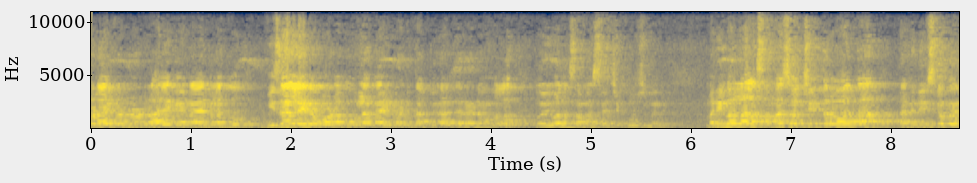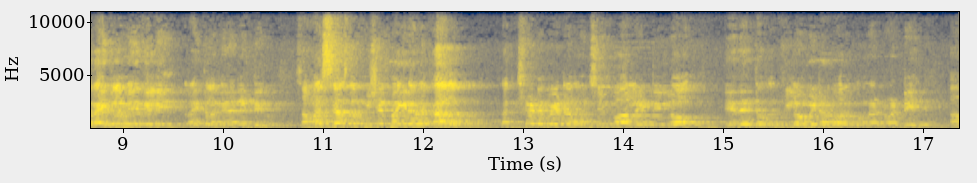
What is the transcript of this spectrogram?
కూడా ఇక్కడ రాజకీయ నాయకులకు విజన్ లేకపోవడం మూలంగా ఇటువంటి తప్పిదాలు జరగడం వల్ల ఇవాళ సమస్య వచ్చి కూర్చున్నది. మరి ఇవాళ సమస్య వచ్చిన తర్వాత దాన్ని తీసుకుపోయి రైతుల మీదకి వెళ్ళి రైతుల మీద నెట్టిరు. సమస్య అసలు మిషన్ భగీరథ కాదు. లక్షపేట మున్సిపాలిటీలో ఏదైతే ఒక కిలోమీటర్ వరకు ఉన్నటువంటి ఆ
